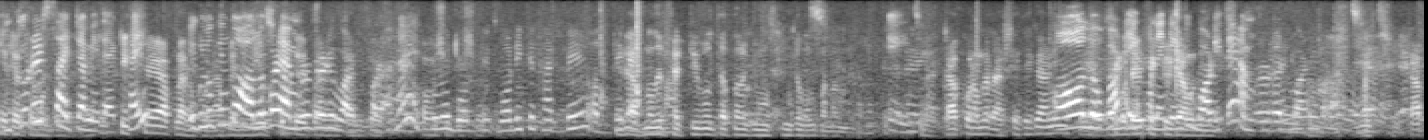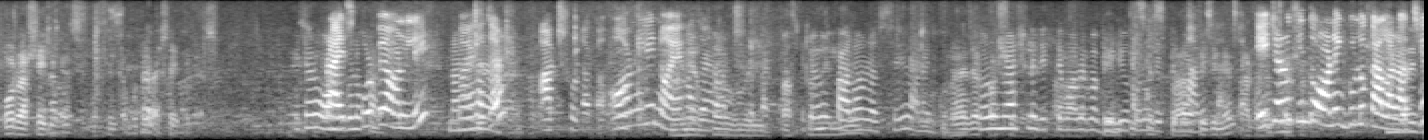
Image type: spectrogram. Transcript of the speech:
ভিতরের সাইডটা আমি দেখাই। এগুলো কিন্তু অল ওভার এমব্রয়ডারি ওয়ার্ক করা হ্যাঁ। পুরো বডিতে থাকবে অর্ধেক আপনাদের ফ্যাক্টরি বলতে আপনারা কি মুসলিম কাপড় বানান না কাপড় আমরা রাজশাহী থেকে আনি অল ওভার এখানে কিন্তু বডিতে এমব্রয়ডারি ওয়ার্ক করা আছে। কাপড় রাজশাহী থেকে আসে মুসলিম কাপড়টা রাজশাহী থেকে আসে। প্রাইস অনেকগুলো পড়বে অনলি নয় নয় হাজার হাজার আটশো টাকা অনলি নয় মানে হাজার আপনার আটশো ওই টাকা। পাঁচটা কালার আছে অনেকগুলো শোরুমে আসলে দেখতে পারবে বা ভিডিও কলও পিসেস দেখতে পারবে। এইটারও কিন্তু অনেকগুলো কালার আছে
